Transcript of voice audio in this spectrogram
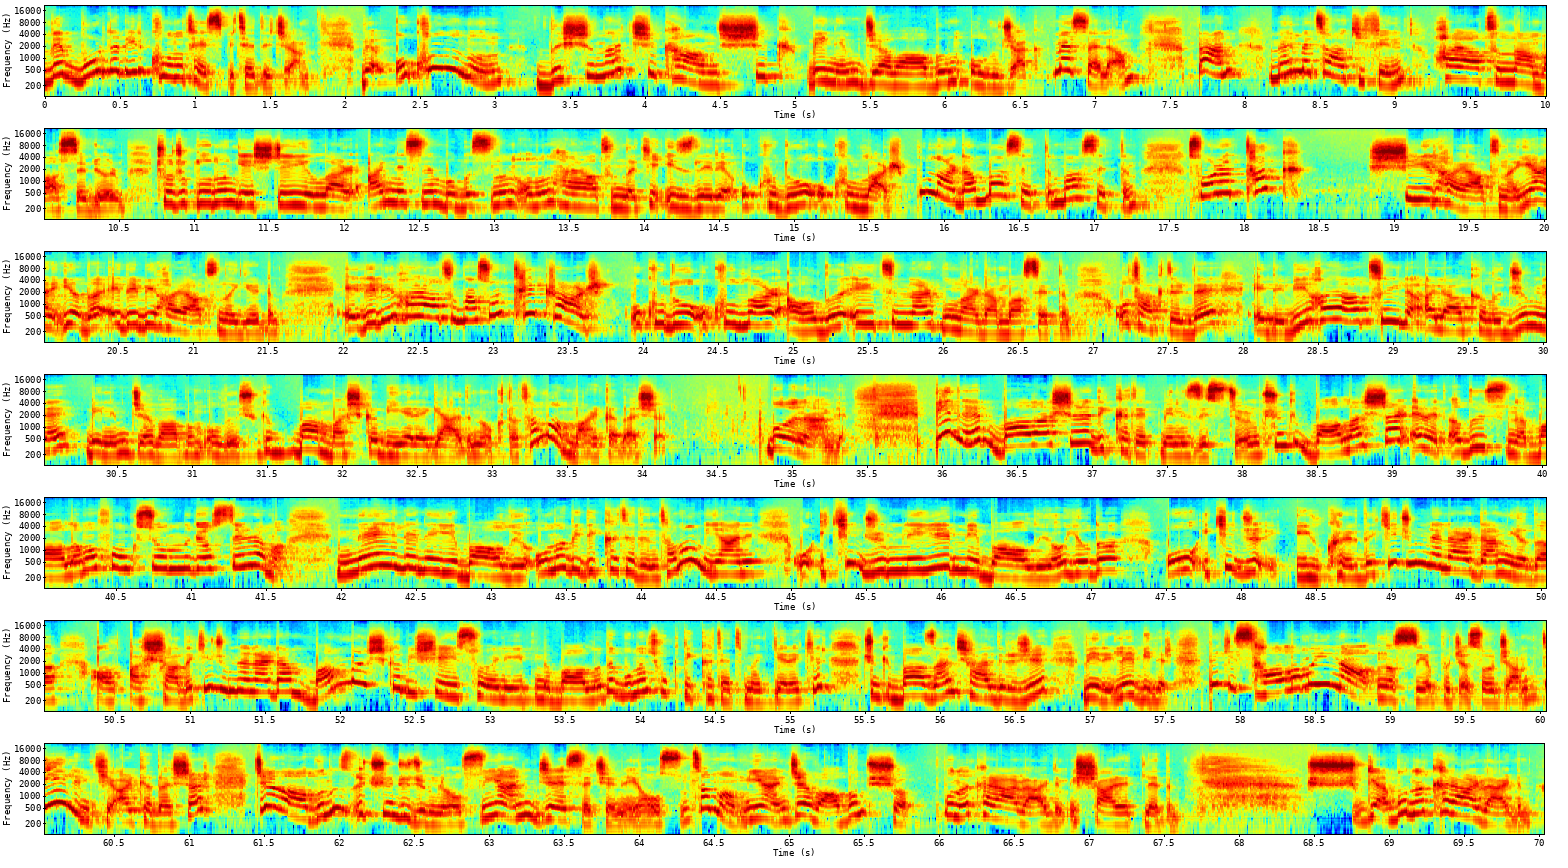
Ve burada bir konu tespit edeceğim. Ve o konunun dışına çıkan şık benim cevabım olacak. Mesela ben Mehmet Akif'in hayatından bahsediyorum. Çocukluğunun geçtiği yıllar, annesinin babasının onun hayatındaki izleri, okuduğu okullar. Bunlardan bahsettim, bahsettim. Sonra tak şiir hayatına yani ya da edebi hayatına girdim. Edebi hayatından sonra tekrar okuduğu okullar, aldığı eğitimler bunlardan bahsettim. O takdirde edebi hayatıyla alakalı cümle benim cevabım oluyor. Çünkü bambaşka bir yere geldi nokta tamam mı arkadaşlar? Bu önemli. Bir bağlaçlara dikkat etmenizi istiyorum. Çünkü bağlaçlar evet adı üstünde bağlama fonksiyonunu gösterir ama ne ile neyi bağlıyor ona bir dikkat edin tamam mı? Yani o iki cümleyi mi bağlıyor ya da o iki yukarıdaki cümlelerden ya da aşağıdaki cümlelerden bambaşka bir şeyi söyleyip mi bağladı? Buna çok dikkat etmek gerekir. Çünkü bazen çeldirici verilebilir. Peki sağlamayı nasıl yapacağız hocam? Diyelim ki arkadaşlar cevabınız üçüncü cümle olsun. Yani C seçeneği olsun. Tamam mı? Yani cevabım şu. Buna karar verdim, işaretledim. Şu, ya buna karar verdim.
